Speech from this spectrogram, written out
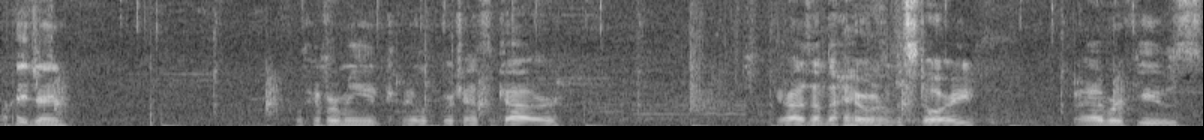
Oh, hey, Jane. Looking for me? Can you look for a chance encounter? Your eyes on the heroine of the story. I refuse.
